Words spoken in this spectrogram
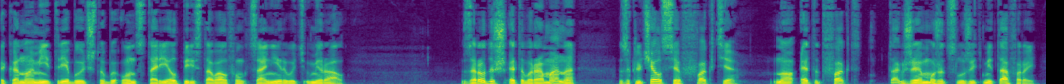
экономии требует, чтобы он старел, переставал функционировать, умирал. Зародыш этого романа заключался в факте, но этот факт также может служить метафорой –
